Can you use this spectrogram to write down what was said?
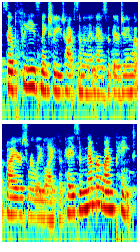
So please make sure you talk to someone that knows what they're doing, what buyers really like, okay? So number one, paint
